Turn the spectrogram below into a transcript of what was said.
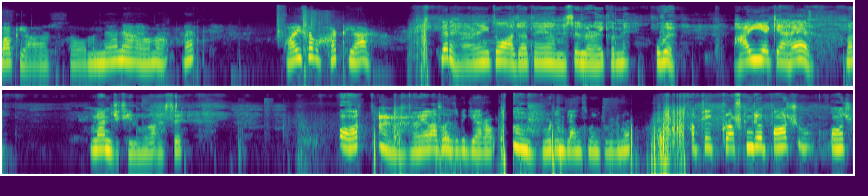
बाकी यार, सब नया नया आया हो ना मैं भाई सब हट यार। इधर है नहीं तो आ जाते हैं हमसे लड़ाई करने। ओए, भाई ये क्या है? मैं जी खेलूँगा ऐसे। और मेरे पास वैसे भी ग्यारह वुडन प्लैंक्स मौजूद हैं। आपके क्राफ्टिंग जो पाँच पाँच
